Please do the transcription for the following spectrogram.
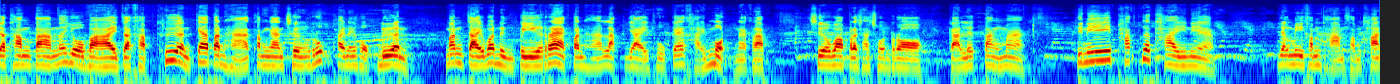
จะทำตามนโยบายจะขับเคลื่อนแก้ปัญหาทำงานเชิงรุกภายใน 6 เดือน มั่นใจว่า 1 ปีแรกปัญหาหลักใหญ่ถูกแก้ไขหมดนะครับ เชื่อว่าประชาชนรอการเลือกตั้งมาก ทีนี้พักเพื่อไทยเนี่ยยังมีคำถามสำคัญ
